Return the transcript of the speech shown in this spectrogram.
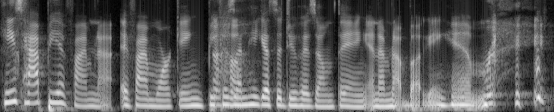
He's happy if I'm not if I'm working because uh-huh. then he gets to do his own thing and I'm not bugging him. Right.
